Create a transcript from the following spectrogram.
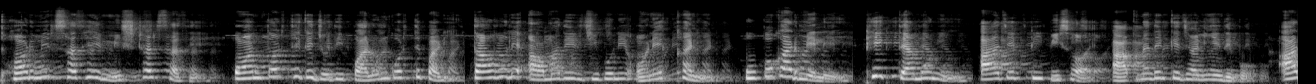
ধর্মের সাথে, নিষ্ঠার সাথে অন্তর থেকে যদি পালন করতে পারি, তাহলে আমাদের জীবনে অনেকখানি উপকার মেলে। ঠিক তেমনই আজ একটি বিষয় আপনাদেরকে জানিয়ে দেব। আর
